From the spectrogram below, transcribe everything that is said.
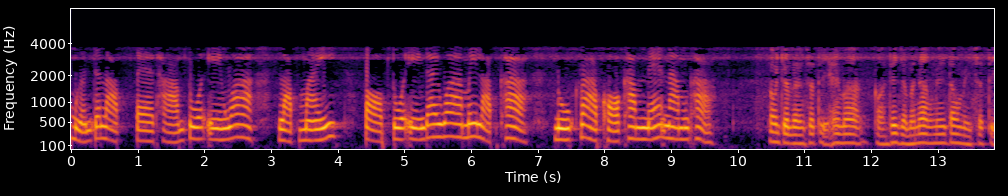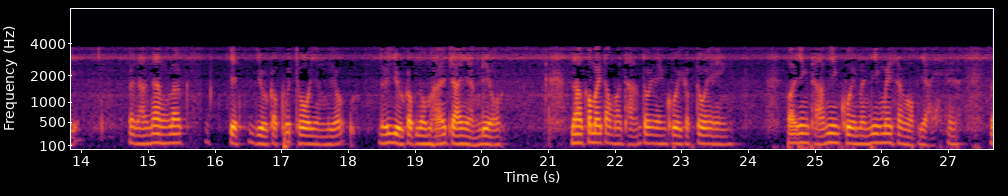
เหมือนจะหลับ แต่ถามตัวเองว่าหลับไหม ตอบตัวเองได้ว่าไม่หลับค่ะ หนูกราบขอคำแนะนำค่ะ ต้องเจริญสติให้มาก ก่อนที่จะมานั่งนี่ต้องมีสติ เวลานั่งแล้วจิตอยู่กับพุทโธอย่างเดียว หรืออยู่กับลมหายใจอย่างเดียว แล้วก็ไม่ต้องมาถามตัวเองคุยกับตัวเอง เพราะยิ่งถามยิ่งคุยมันยิ่งไม่สงบใหญ่ เว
